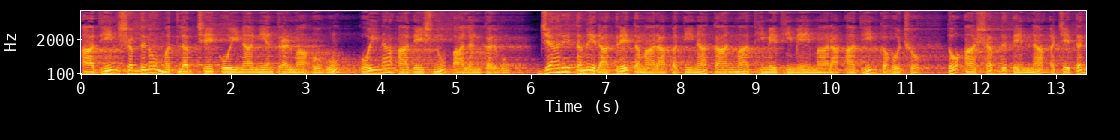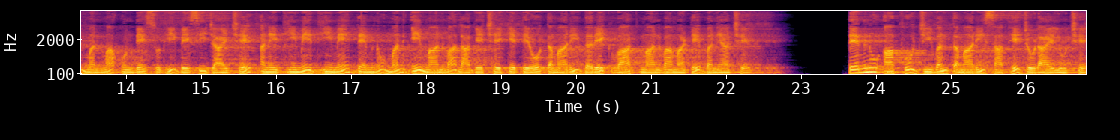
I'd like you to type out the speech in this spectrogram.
આધીન શબ્દનો મતલબ છે કોઈના નિયંત્રણમાં હોવું, કોઈના આદેશનું પાલન કરવું. જ્યારે તમે રાત્રે તમારા પતિના કાનમાં ધીમે ધીમે મારા આધીન કહો છો તો આ શબ્દ તેમના અચેતન મનમાં ઊંડે સુધી બેસી જાય છે અને ધીમે ધીમે તેમનું મન એ માનવા લાગે છે કે તેઓ તમારી દરેક વાત માનવા માટે બન્યા છે. તેમનું આખું જીવન તમારી સાથે જોડાયેલું છે.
